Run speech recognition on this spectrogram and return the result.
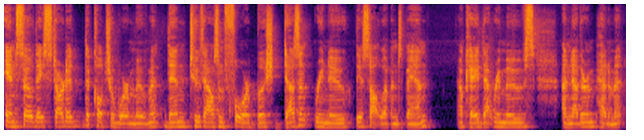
And so they started the culture war movement. Then 2004, Bush doesn't renew the assault weapons ban. Okay, that removes Another impediment,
